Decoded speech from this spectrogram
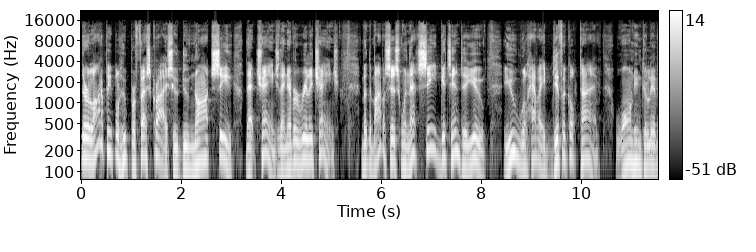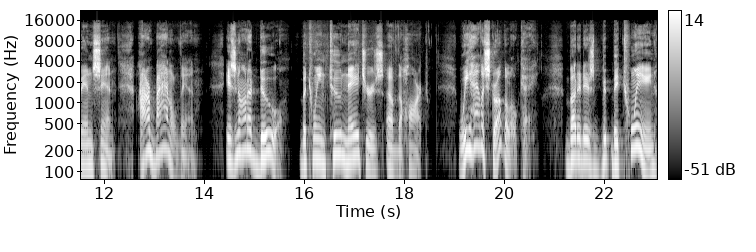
There are a lot of people who profess Christ who do not see that change. They never really change. But the Bible says when that seed gets into you, you will have a difficult time wanting to live in sin. Our battle then is not a duel between two natures of the heart. We have a struggle, okay, but it is b- between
